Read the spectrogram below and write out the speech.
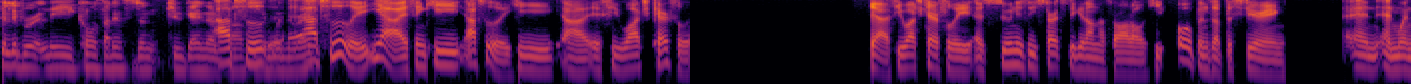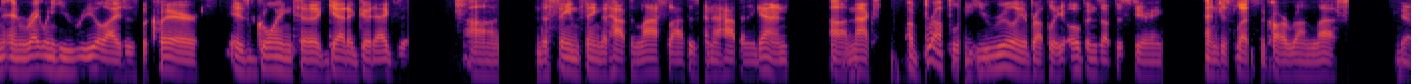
deliberately caused that incident to gain an absolutely the absolutely yeah i think he absolutely he uh if you watch carefully yeah if you watch carefully as soon as he starts to get on the throttle he opens up the steering and and when and right when he realizes leclerc is going to get a good exit uh, the same thing that happened last lap is going to happen again uh, max abruptly he really abruptly opens up the steering and just lets the car run left Yeah.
